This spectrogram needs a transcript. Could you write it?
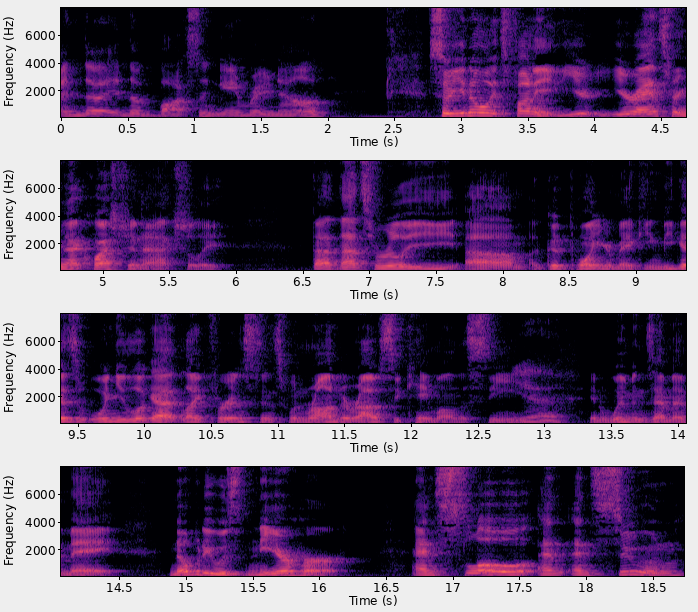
in the in the boxing game right now. So you know it's funny. You're you're answering that question actually. That that's really um, a good point you're making because when you look at like for instance when Ronda Rousey came on the scene Yeah. in women's MMA, nobody was near her, and slow and and soon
